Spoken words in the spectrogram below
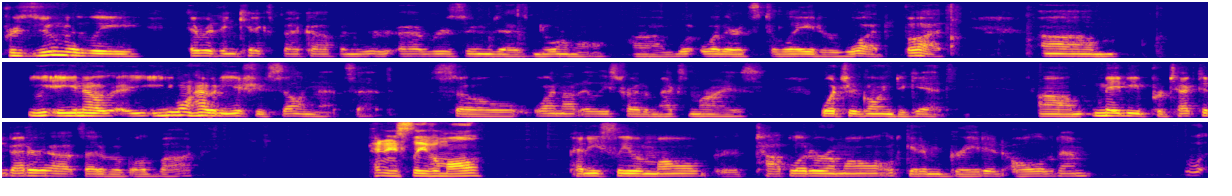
Presumably, everything kicks back up and re- uh, resumes as normal, um, wh- whether it's delayed or what. But um, you, you know, you won't have any issues selling that set. So why not at least try to maximize what you're going to get? Um, maybe protect it better outside of a gold box. Penny sleeve them all. Penny sleeve them all, top loader them all, get them graded, all of them. Well,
